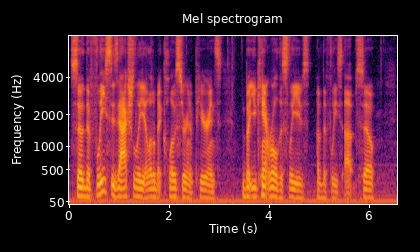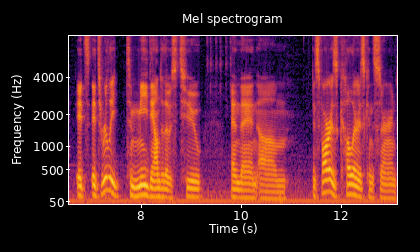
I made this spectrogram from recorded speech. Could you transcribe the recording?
So the fleece is actually a little bit closer in appearance, but you can't roll the sleeves of the fleece up. So it's it's really to me down to those two. And then um, as far as color is concerned,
